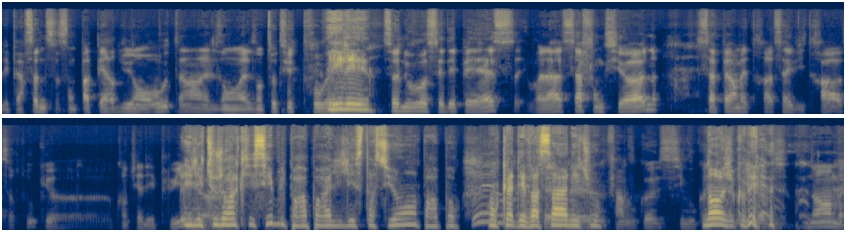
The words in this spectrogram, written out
les personnes ne se sont pas perdues en route. Hein, elles, ont, elles ont tout de suite trouvé ce nouveau CDPS. Voilà, ça fonctionne. Ça permettra, ça évitera surtout que quand il y a des pluies. il est euh, toujours accessible par rapport à l'île station, par rapport en cas des Vassan et tout. non, je connais. non, mais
